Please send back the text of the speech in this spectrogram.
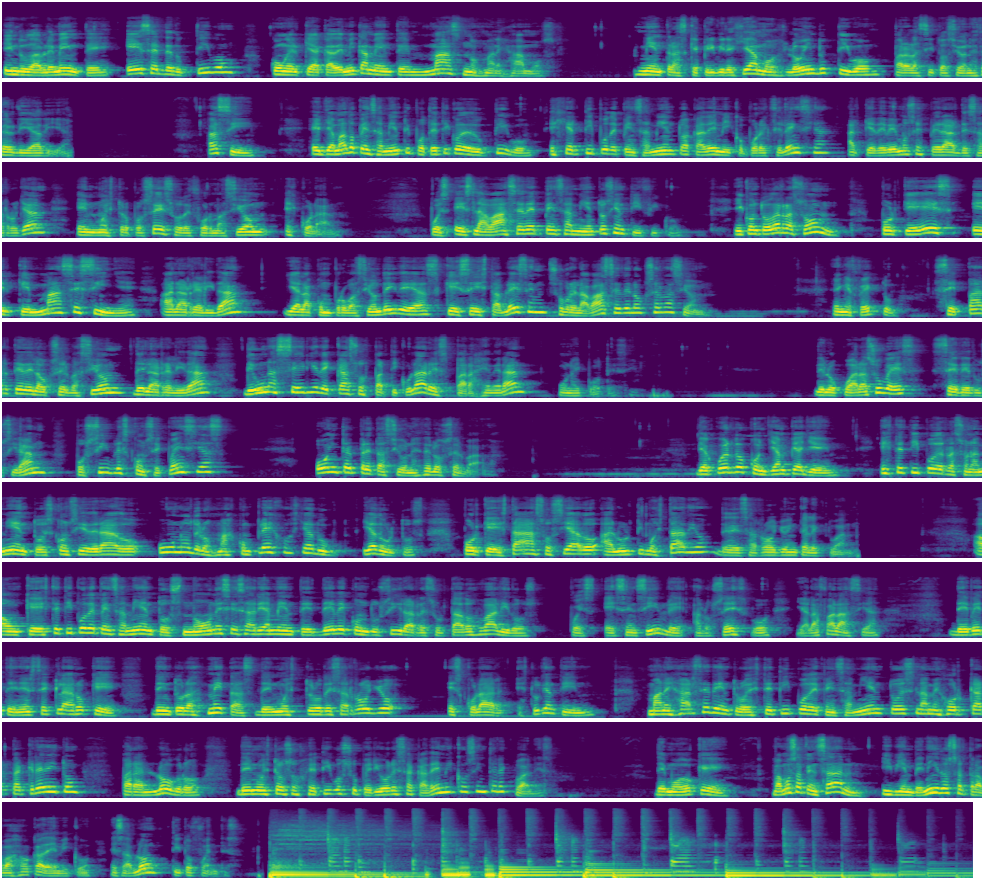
Indudablemente es el deductivo con el que académicamente más nos manejamos, mientras que privilegiamos lo inductivo para las situaciones del día a día. Así, el llamado pensamiento hipotético deductivo es el tipo de pensamiento académico por excelencia al que debemos esperar desarrollar en nuestro proceso de formación escolar, pues es la base del pensamiento científico, y con toda razón, porque es el que más se ciñe a la realidad y a la comprobación de ideas que se establecen sobre la base de la observación. En efecto, se parte de la observación de la realidad de una serie de casos particulares para generar una hipótesis, de lo cual a su vez se deducirán posibles consecuencias o interpretaciones del observado. De acuerdo con Jean Piaget, este tipo de razonamiento es considerado uno de los más complejos y, adultos porque está asociado al último estadio de desarrollo intelectual. Aunque este tipo de pensamientos no necesariamente debe conducir a resultados válidos, pues es sensible a los sesgos y a la falacia, debe tenerse claro que dentro de las metas de nuestro desarrollo escolar estudiantil, Manejarse dentro de este tipo de pensamiento es la mejor carta crédito para el logro de nuestros objetivos superiores académicos e intelectuales. De modo que vamos a pensar y bienvenidos al trabajo académico. Les habló Tito Fuentes.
